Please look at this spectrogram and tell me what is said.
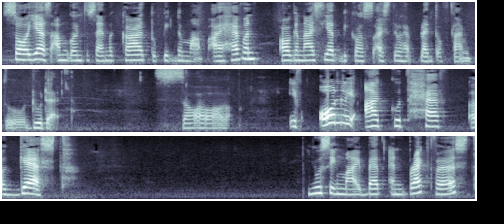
So yes, I'm going to send a car to pick them up. I haven't organized yet because I still have plenty of time to do that. So, if only I could have a guest using my bed and breakfast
